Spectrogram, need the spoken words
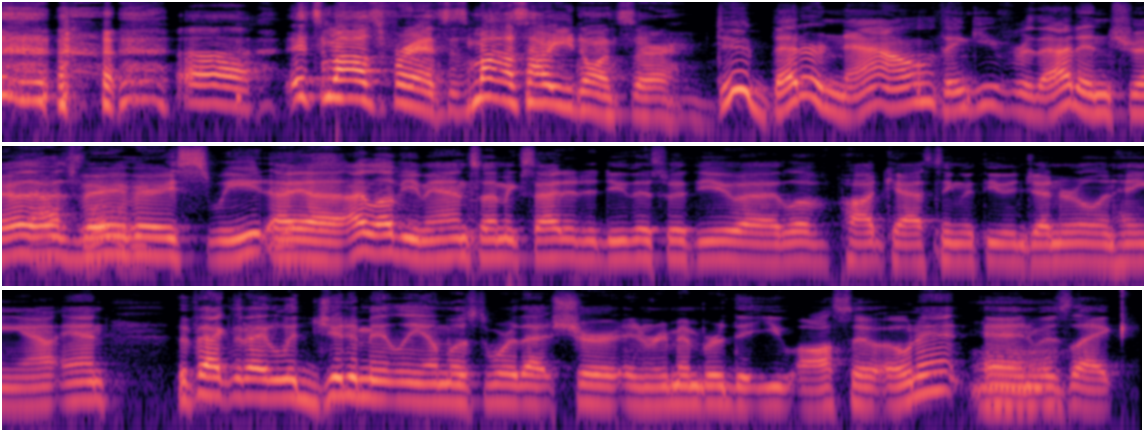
uh, it's Miles Francis. Miles, how are you doing, sir? Dude, better now. Thank you for that intro. That was very, very sweet. I uh, I love you, man. So I'm excited to do this with you. I love podcasting with you in general and hanging out. And the fact that I legitimately almost wore that shirt and remembered that you also own it and Mhm. was like,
